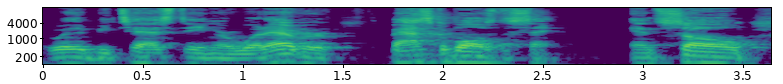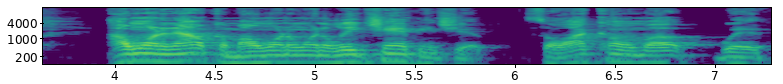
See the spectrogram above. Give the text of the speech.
whether it be testing or whatever. Basketball is the same. And so I want an outcome. I want to win a league championship. So I come up with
